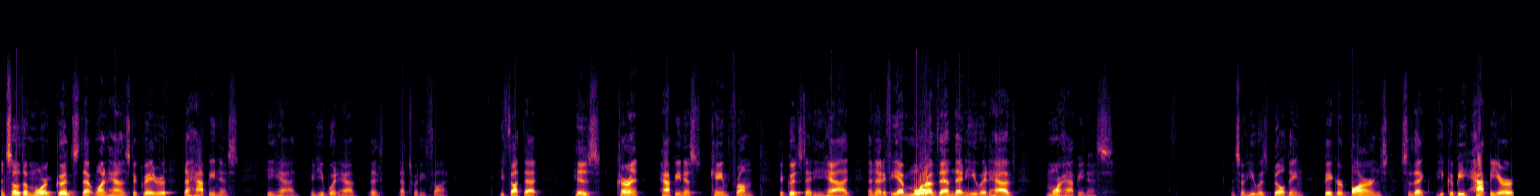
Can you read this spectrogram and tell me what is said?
And so the more goods that one has, the greater the happiness he had, he would have. That's what he thought. He thought that his current happiness came from the goods that he had, and that if he had more of them, then he would have more happiness. And so he was building bigger barns so that he could be happier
